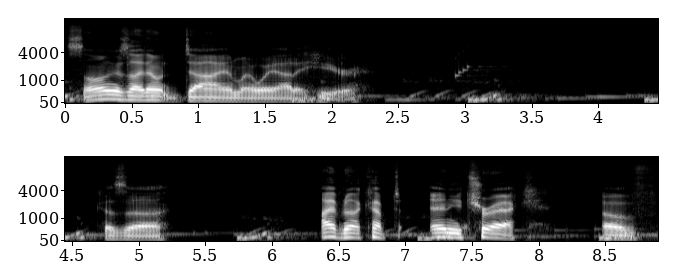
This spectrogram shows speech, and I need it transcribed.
As long as I don't die on my way out of here. Because, uh, I have not kept any track of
